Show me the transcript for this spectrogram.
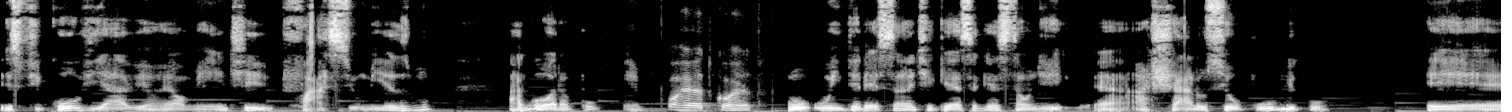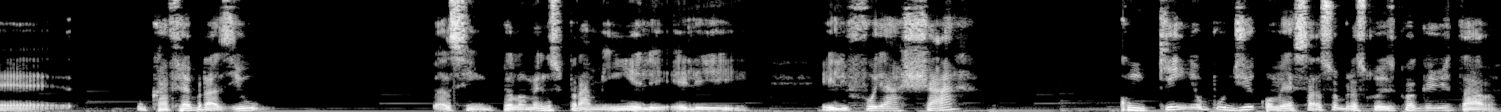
Isso ficou viável realmente, fácil mesmo, agora há pouco tempo. Correto, correto. O, o interessante é que essa questão de é, achar o seu público, é, o Café Brasil, assim, pelo menos para mim, ele, ele, ele foi achar com quem eu podia conversar sobre as coisas que eu acreditava.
